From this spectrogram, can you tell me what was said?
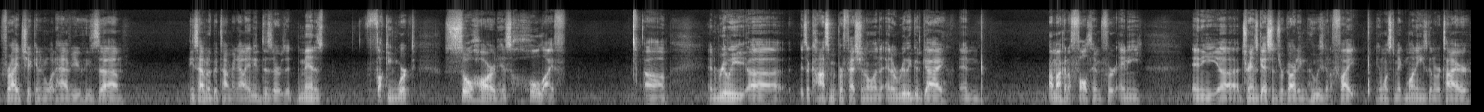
fried chicken and what have you. He's um, he's having a good time right now, and he deserves it. The man has fucking worked so hard his whole life, um, and really uh, is a consummate professional and, and a really good guy. And I'm not going to fault him for any any uh, transgressions regarding who he's going to fight. He wants to make money. He's going to retire.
